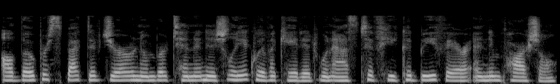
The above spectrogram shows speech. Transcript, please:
although prospective juror number 10 initially equivocated when asked if he could be fair and impartial,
